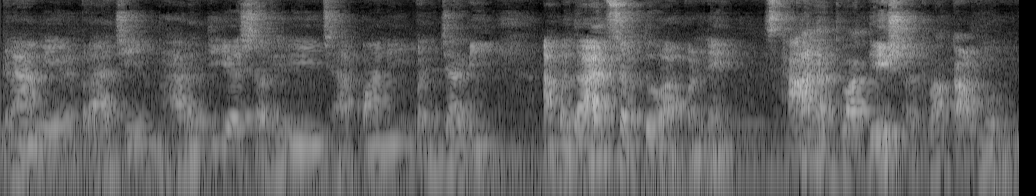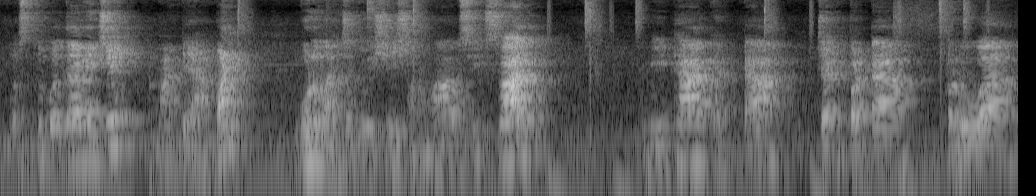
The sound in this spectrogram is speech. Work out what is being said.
ગ્રામીણ, પ્રાચીન, ભારતીય, શહેરી, જાપાની, પંજાબી, આ બધા જ શબ્દો આપણને સ્થાન અથવા દેશ અથવા કાળનું વસ્તુ બતાવે છે. માટે આ પણ ગુણવાચક વિશેષણમાં આવશે. સ્વાદ. મીઠા, ખટ્ટા, ચટપટા કડવા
